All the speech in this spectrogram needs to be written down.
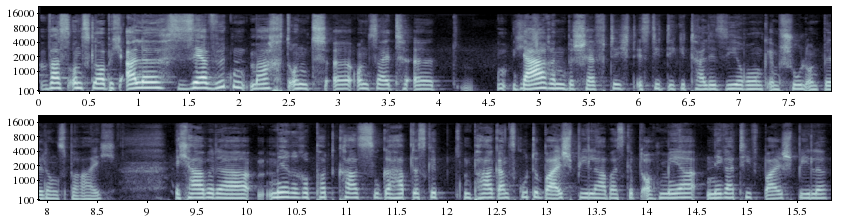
was uns, glaube ich, alle sehr wütend macht und äh, uns seit äh, Jahren beschäftigt, ist die Digitalisierung im Schul- und Bildungsbereich. Ich habe da mehrere Podcasts zu gehabt. Es gibt ein paar ganz gute Beispiele, aber es gibt auch mehr Negativbeispiele.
